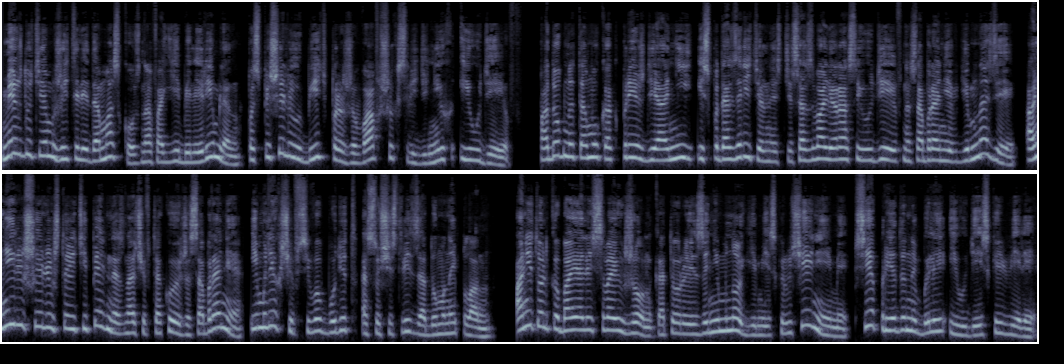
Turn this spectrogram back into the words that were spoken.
Между тем, жители Дамаска, узнав о гибели римлян, поспешили убить проживавших среди них иудеев. Подобно тому, как прежде они из подозрительности созвали раз иудеев на собрание в гимназии, они решили, что и теперь, назначив такое же собрание, им легче всего будет осуществить задуманный план. Они только боялись своих жен, которые за немногими исключениями все преданы были иудейской вере.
